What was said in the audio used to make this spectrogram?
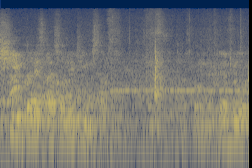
sheep that is isolating himself everyone.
